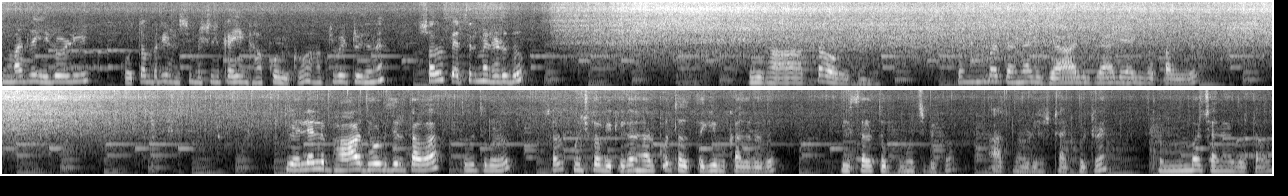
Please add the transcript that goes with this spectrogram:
ಈ ಮೊದಲು ಈರುಳ್ಳಿ, ಕೊತ್ತಂಬರಿ, ಹಸಿಮೆಣಸಿನ್ಕಾಯಿ ಹಿಂಗೆ ಹಾಕ್ಕೋಬೇಕು. ಹಾಕಿಬಿಟ್ಟು ಇದನ್ನು ಸ್ವಲ್ಪ ಎತ್ತರ ಮೇಲೆ ಹಿಡಿದು ಹೀಗೆ ಹಾಕ್ತಾ ಹೋಗ್ಬೇಕು ನೋಡಿ ತುಂಬ ಚೆನ್ನಾಗಿ ಜಾಲಿ, ಜಾಲಿಯಾಗಿ ಬರ್ತಾವೆ ಇವು. ಇವೆಲ್ಲೆಲ್ಲ ಭಾಳ ದೊಡ್ಡದಿರ್ತಾವ ತೂತುಗಳು. ಸ್ವಲ್ಪ ಮುಚ್ಕೋಬೇಕು. ಈಗ ಹರ್ಕೋತದೆ ತೆಗಿಬೇಕಾದ್ರೆ ಅದು ಈ ಸಲ ತುಪ್ಪ ಮುಚ್ಚಬೇಕು ಆತು ನೋಡಿ ಇಷ್ಟು ಹಾಕಿಬಿಟ್ರೆ ತುಂಬ ಚೆನ್ನಾಗಿ ಬರ್ತಾವೆ.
